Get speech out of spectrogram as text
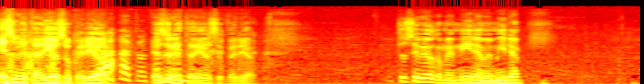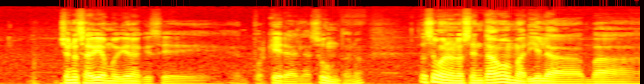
Es un estadio superior. es un estadio superior. Entonces veo que me mira, me mira, yo no sabía muy bien a qué se, por qué era el asunto, ¿no? Entonces, bueno, nos sentamos, Mariela va a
